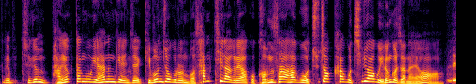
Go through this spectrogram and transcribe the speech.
그러니까 지금 방역 당국이 하는 게 이제 기본적으로는 뭐 3T라 그래갖고 검사하고 추적하고 치료하고 이런 거잖아요. 네.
